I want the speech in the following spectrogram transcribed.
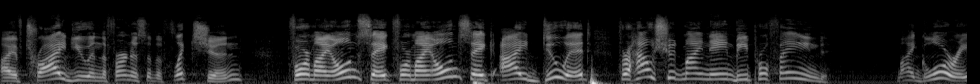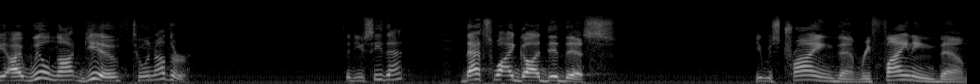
I have tried you in the furnace of affliction. For my own sake, for my own sake, I do it. For how should my name be profaned? My glory I will not give to another. So, do you see that? That's why God did this. He was trying them, refining them.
